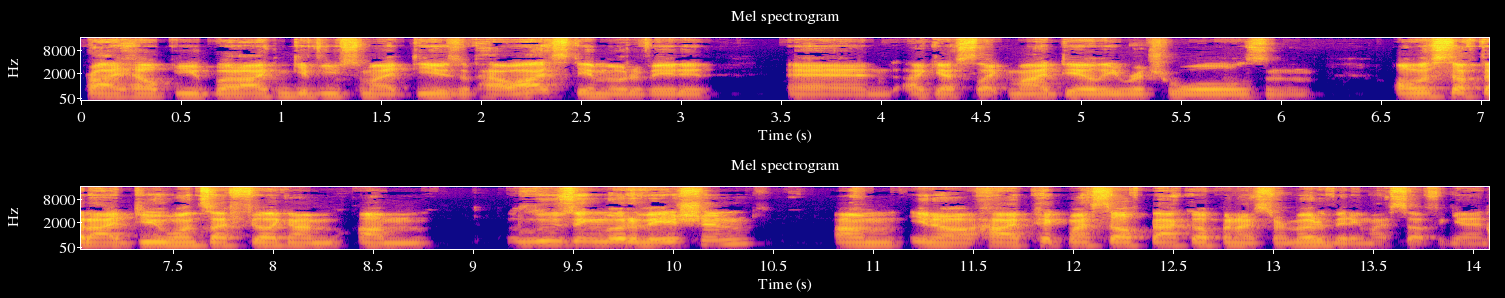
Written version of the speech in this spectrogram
probably help you, but I can give you some ideas of how I stay motivated and I guess like my daily rituals and all the stuff that I do once I feel like I'm um losing motivation. Um, you know, how I pick myself back up and I start motivating myself again.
